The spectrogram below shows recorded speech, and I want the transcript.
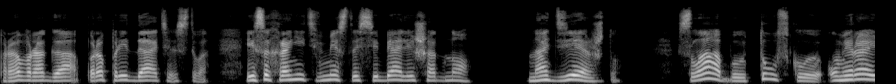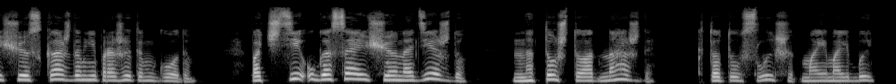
про врага, про предательство и сохранить вместо себя лишь одно — надежду, слабую, тусклую, умирающую с каждым непрожитым годом, почти угасающую надежду на то, что однажды кто-то услышит мои мольбы.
